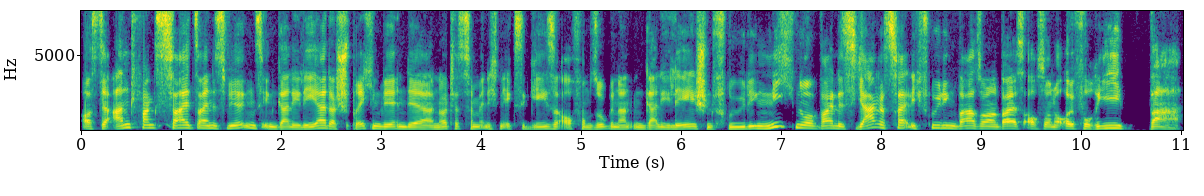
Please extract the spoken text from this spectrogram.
Aus der Anfangszeit seines Wirkens in Galiläa, da sprechen wir in der neutestamentlichen Exegese auch vom sogenannten galiläischen Frühling. Nicht nur, weil es jahreszeitlich Frühling war, sondern weil es auch so eine Euphorie war.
